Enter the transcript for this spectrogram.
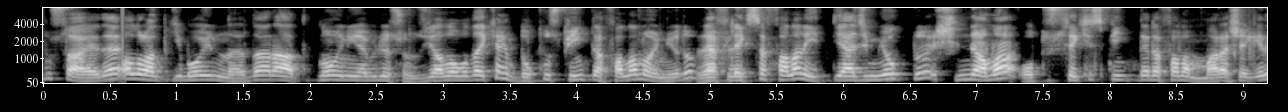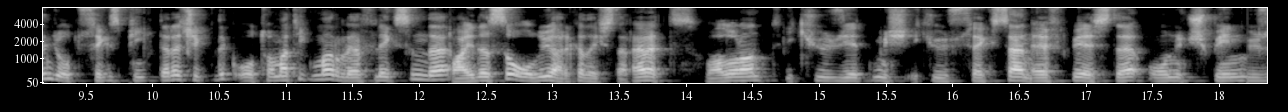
Bu sayede Valorant gibi oyunlarda rahatlıkla oynayabiliyorsunuz. Yalova'dayken 9 pingle falan oynuyordum. Reflekse falan ihtiyacım yoktu. Şimdi ama 38 pinglere falan Maraş'a gelince 38 pinglere çıktık. Otomatikman refleksin de faydası oluyor arkadaşlar. Evet Valorant 270-280 FPS'te 13100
